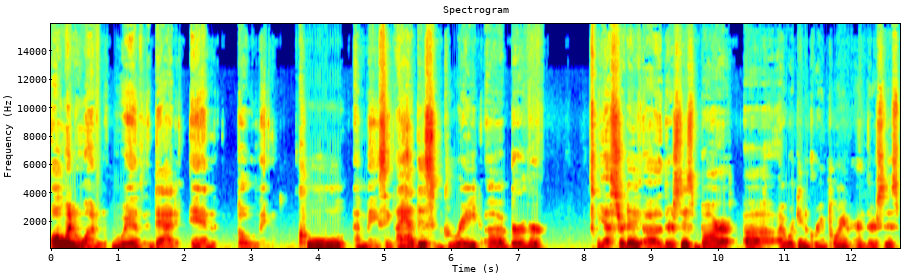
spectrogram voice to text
0 and 1 with dad in bowling. Cool, amazing. I had this great uh, burger yesterday. Uh, there's this bar. Uh, I work in Greenpoint, and there's this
